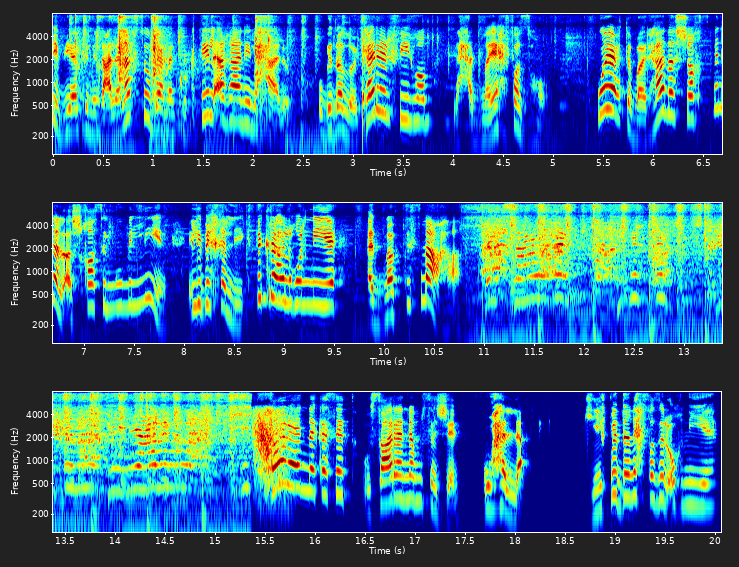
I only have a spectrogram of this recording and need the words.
اللي بيعتمد على نفسه وبيعمل كوكتيل أغاني لحاله وبيضله يكرر فيهم لحد ما يحفظهم ويعتبر هذا الشخص من الأشخاص المملين اللي بيخليك تكره الغنية قد ما بتسمعها صار عندنا كاسيت وصار عندنا مسجل وهلأ كيف بدنا نحفظ الأغنية؟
